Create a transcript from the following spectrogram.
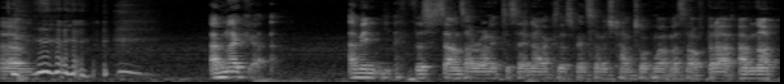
Um, I'm like, I mean, this sounds ironic to say now because I've spent so much time talking about myself, but I, I'm not.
